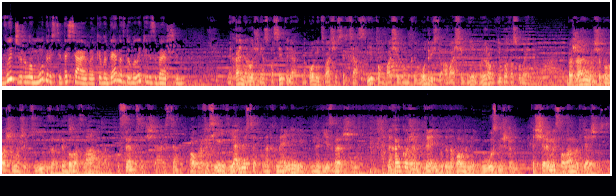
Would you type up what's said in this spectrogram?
Ви джерело мудрості та сяєва, яке веде нас до великих звершень. Нехай народження Спасителя наповнить ваші серця світлом, ваші думки мудрістю, а ваші дні миром і благословенням. Бажаємо, щоб у вашому житті завжди була злагода, у серці щастя, а у професійній діяльності натхнення і нові звершення. Нехай кожен день буде наповнений усмішками та щирими словами вдячності.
